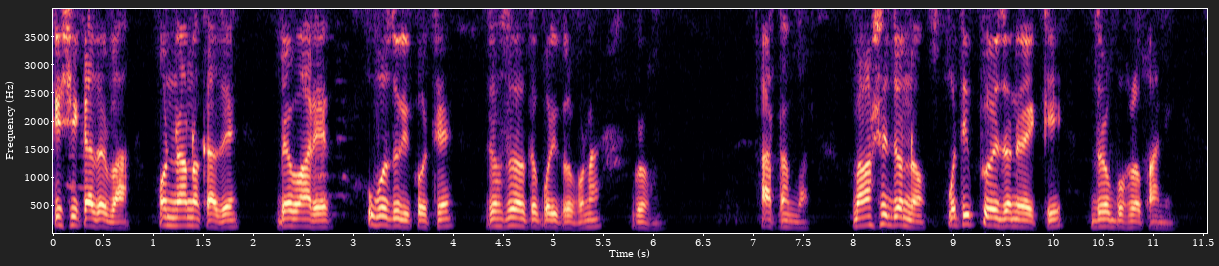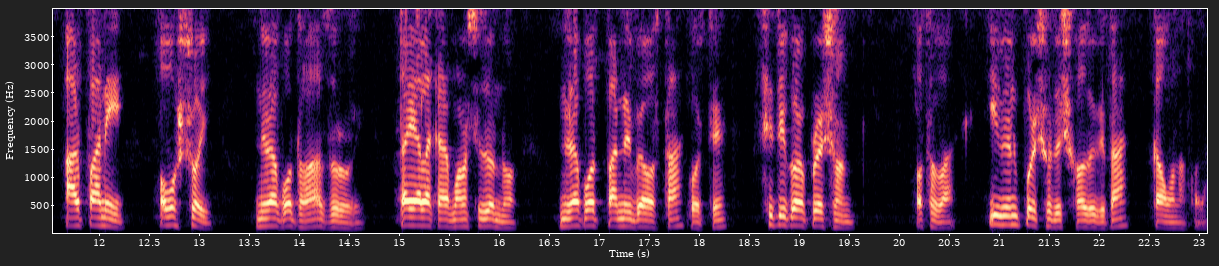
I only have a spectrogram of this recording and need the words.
কৃষিকাজের বা অন্যান্য কাজে ব্যবহারের উপযোগী করতে যথাযথ পরিকল্পনা গ্রহণ। আট নম্বর মানুষের জন্য অতি প্রয়োজনীয় একটি দ্রব্য হলো পানি। আর পানি অবশ্যই নিরাপদ হওয়া জরুরি। তাই এলাকার মানুষের জন্য নিরাপদ পানির ব্যবস্থা করতে সিটি কর্পোরেশন অথবা ইউনিয়ন পরিষদের সহযোগিতা কামনা করা।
